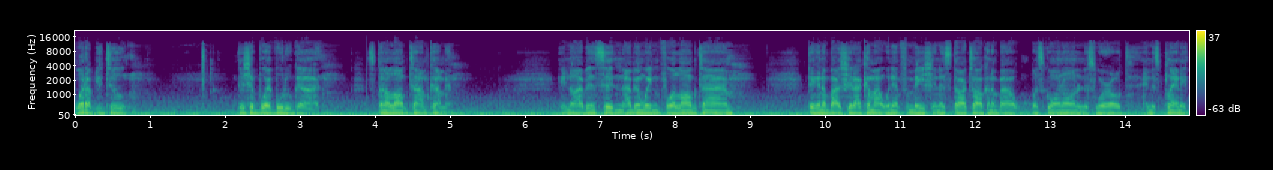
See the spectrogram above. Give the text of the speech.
What up, YouTube? This your boy Voodoo God. It's been a long time coming. You know, I've been sitting, I've been waiting for a long time, thinking about should I come out with information and start talking about what's going on in this world and this planet.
